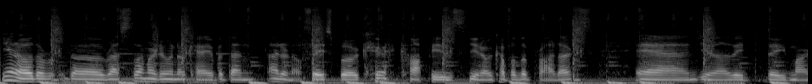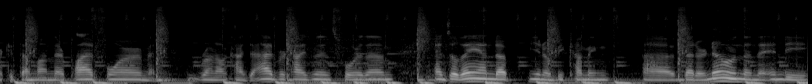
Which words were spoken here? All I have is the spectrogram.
you know the the rest of them are doing okay, but then I don't know. Facebook copies you know a couple of the products, and you know they they market them on their platform and run all kinds of advertisements for them, and so they end up you know becoming uh, better known than the indie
